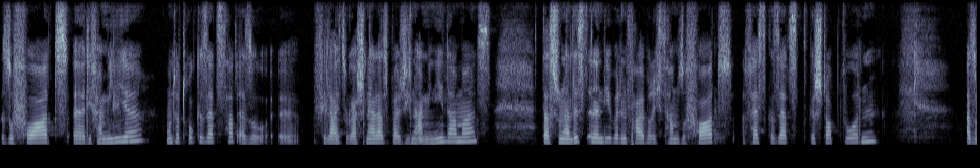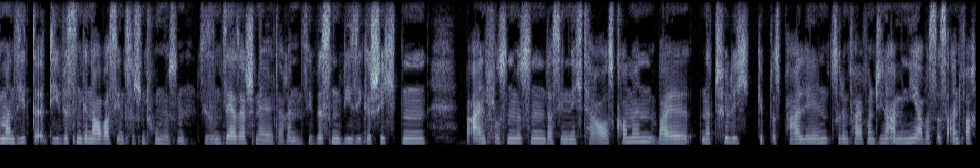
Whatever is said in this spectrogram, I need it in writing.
sofort äh, die Familie unter Druck gesetzt hat, also äh, vielleicht sogar schneller als bei Gina Amini damals, dass JournalistInnen, die über den Fall berichtet haben, sofort festgesetzt, gestoppt wurden. Also man sieht, äh, die wissen genau, was sie inzwischen tun müssen. Sie sind sehr, sehr schnell darin. Sie wissen, wie sie Geschichten beeinflussen müssen, dass sie nicht herauskommen, weil natürlich gibt es Parallelen zu dem Fall von Gina Amini, aber es ist einfach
